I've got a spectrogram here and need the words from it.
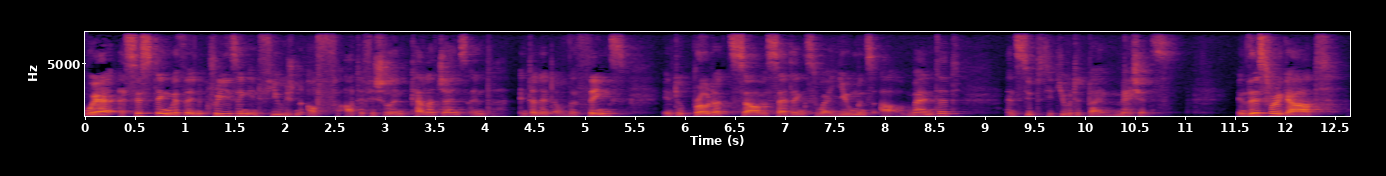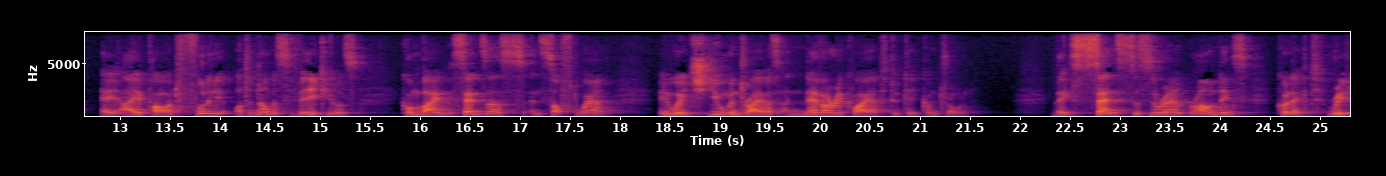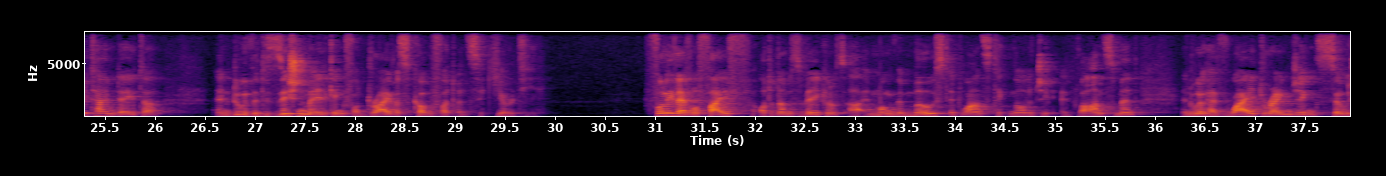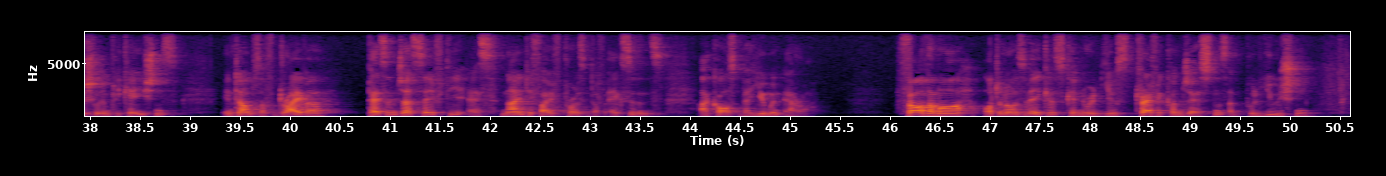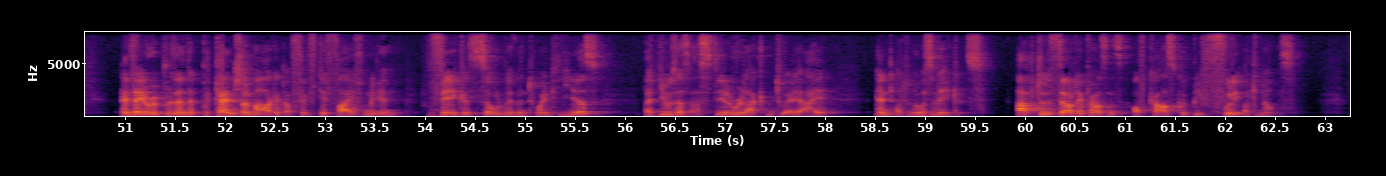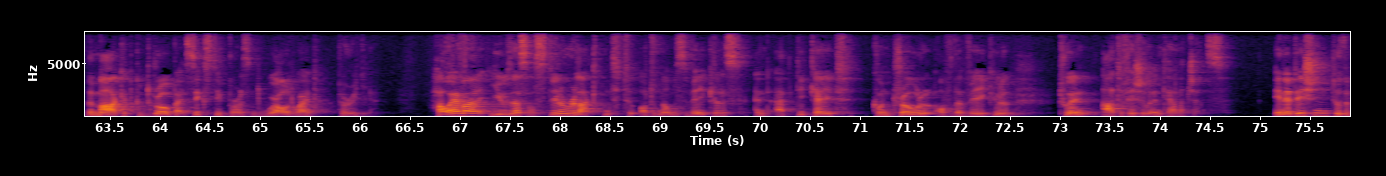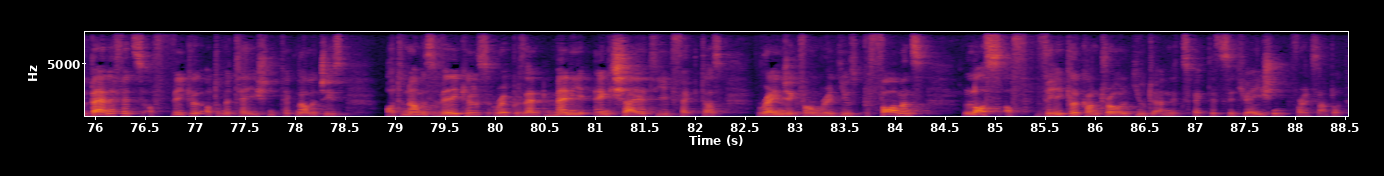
We're assisting with the increasing infusion of artificial intelligence and Internet of the Things into product service settings where humans are augmented and substituted by machines. In this regard, AI powered fully autonomous vehicles combine sensors and software in which human drivers are never required to take control. They sense the surroundings, collect real time data, and do the decision making for drivers' comfort and security. Fully level 5 autonomous vehicles are among the most advanced technology advancement and will have wide-ranging social implications in terms of driver, passenger safety as 95% of accidents are caused by human error. Furthermore, autonomous vehicles can reduce traffic congestions and pollution and they represent a potential market of 55 million vehicles sold within 20 years, but users are still reluctant to AI and autonomous vehicles. Up to 30% of cars could be fully autonomous. The market could grow by 60% worldwide per year. However, users are still reluctant to autonomous vehicles and abdicate control of the vehicle to an artificial intelligence. In addition to the benefits of vehicle automation technologies, autonomous vehicles represent many anxiety factors ranging from reduced performance, loss of vehicle control due to unexpected situation, for example,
